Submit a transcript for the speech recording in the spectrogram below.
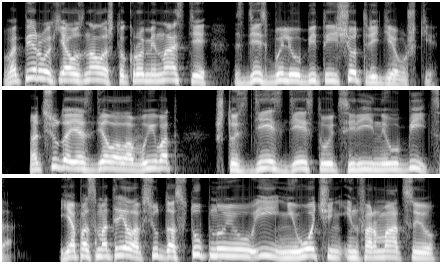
Во-первых, я узнала, что кроме Насти здесь были убиты еще три девушки. Отсюда я сделала вывод, что здесь действует серийный убийца. Я посмотрела всю доступную и не очень информацию.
